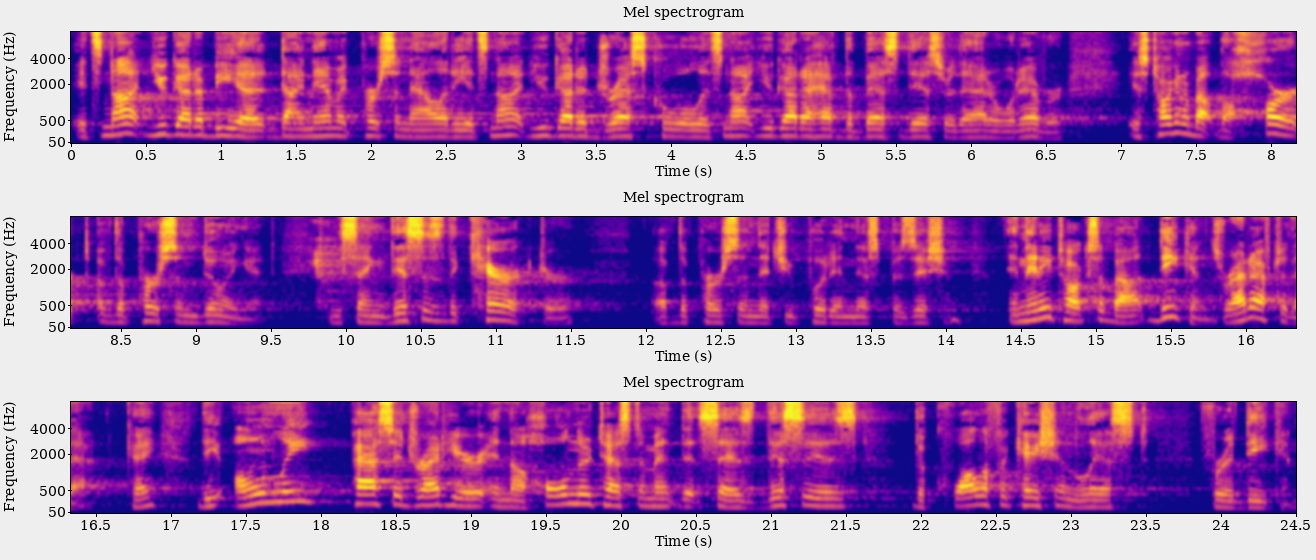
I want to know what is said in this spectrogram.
It's not you got to be a dynamic personality. It's not you got to dress cool. It's not you got to have the best this or that or whatever. It's talking about the heart of the person doing it. He's saying this is the character of the person that you put in this position. And then he talks about deacons right after that, okay? The only passage right here in the whole New Testament that says this is the qualification list for a deacon.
